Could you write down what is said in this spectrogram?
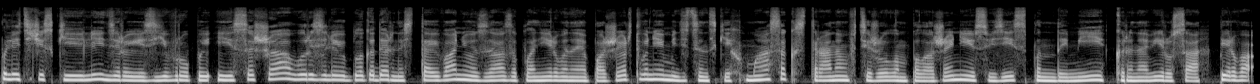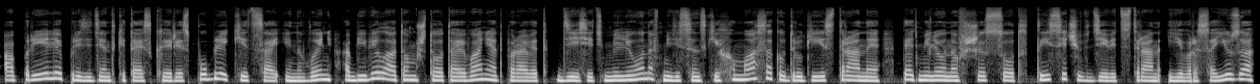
Политические лидеры из Европы и США выразили благодарность Тайваню за запланированное пожертвование медицинских масок странам в тяжелом положении в связи с пандемией коронавируса. 1 апреля президент Китайской республики Цай Инвэнь объявила о том, что Тайвань отправит 10 миллионов медицинских масок в другие страны, 5 миллионов 600 тысяч в 9 стран Евросоюза,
